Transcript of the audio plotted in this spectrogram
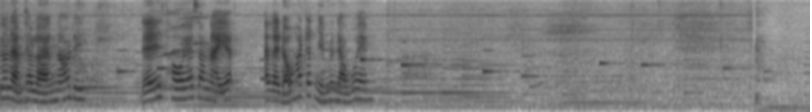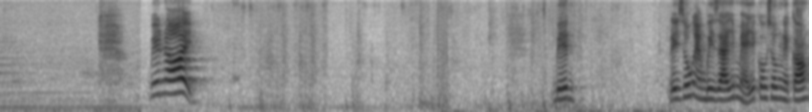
Cứ làm theo lời anh nói đi. Để thôi á, sau này á Anh lại đổ hết trách nhiệm lên đầu của em. Bin ơi! Bin Đi xuống ăn pizza với mẹ với cô Xuân nè con.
